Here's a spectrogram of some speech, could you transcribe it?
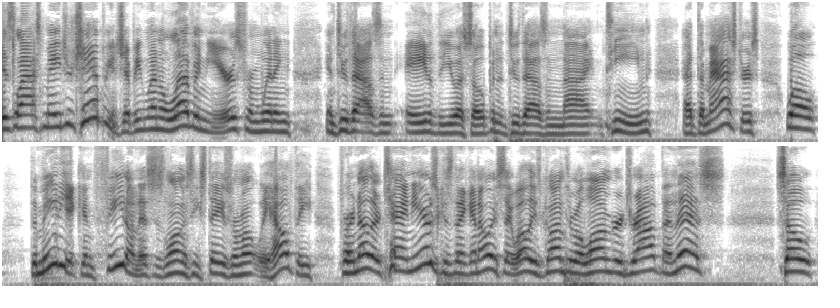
his last major championship. He went 11 years from winning in 2008 at the U.S. Open to 2019 at the Masters. Well, the media can feed on this as long as he stays remotely healthy for another 10 years because they can always say, well, he's gone through a longer drought than this. So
